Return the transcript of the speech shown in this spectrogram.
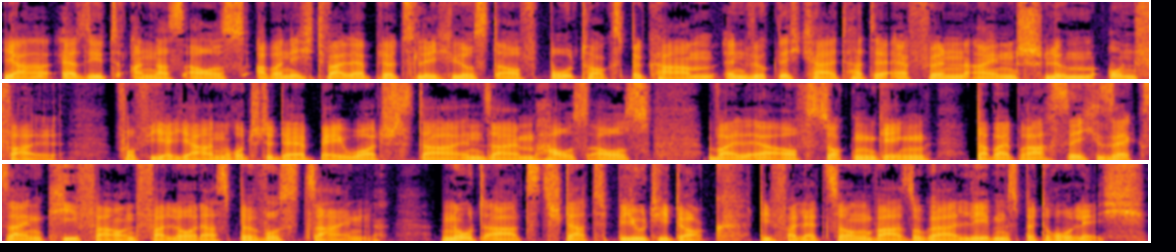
ja, er sieht anders aus, aber nicht, weil er plötzlich Lust auf Botox bekam. In Wirklichkeit hatte Efren einen schlimmen Unfall. Vor vier Jahren rutschte der Baywatch-Star in seinem Haus aus, weil er auf Socken ging. Dabei brach sich Zack seinen Kiefer und verlor das Bewusstsein. Notarzt statt Beauty Doc. Die Verletzung war sogar lebensbedrohlich.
